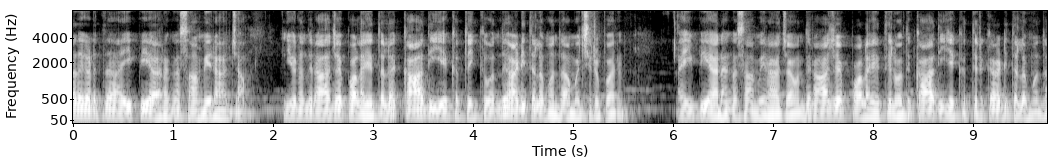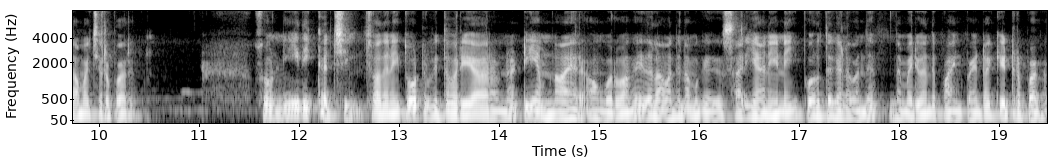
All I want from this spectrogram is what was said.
அதுக்கடுத்து ஐபி அரங்கசாமி ராஜா. இவர் வந்து ராஜபாளையத்தில் காதி இயக்கத்துக்கு வந்து அடித்தளம் வந்து அமைச்சிருப்பார். ஐபி அரங்கசாமி ராஜா வந்து ராஜபாளையத்தில் வந்து காதி இயக்கத்திற்கு அடித்தளம் வந்து அமைச்சிருப்பார். ஸோ நீதி கட்சி. ஸோ அதனை தோற்றுவித்தவர் யாருன்னா டிஎம் நாயர் அவங்க வருவாங்க. இதெல்லாம் வந்து நமக்கு சரியான இணை பொறுத்துக்களை வந்து இந்த மாதிரி வந்து பாயிண்ட் பாயிண்ட்டாக கேட்டிருப்பாங்க.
